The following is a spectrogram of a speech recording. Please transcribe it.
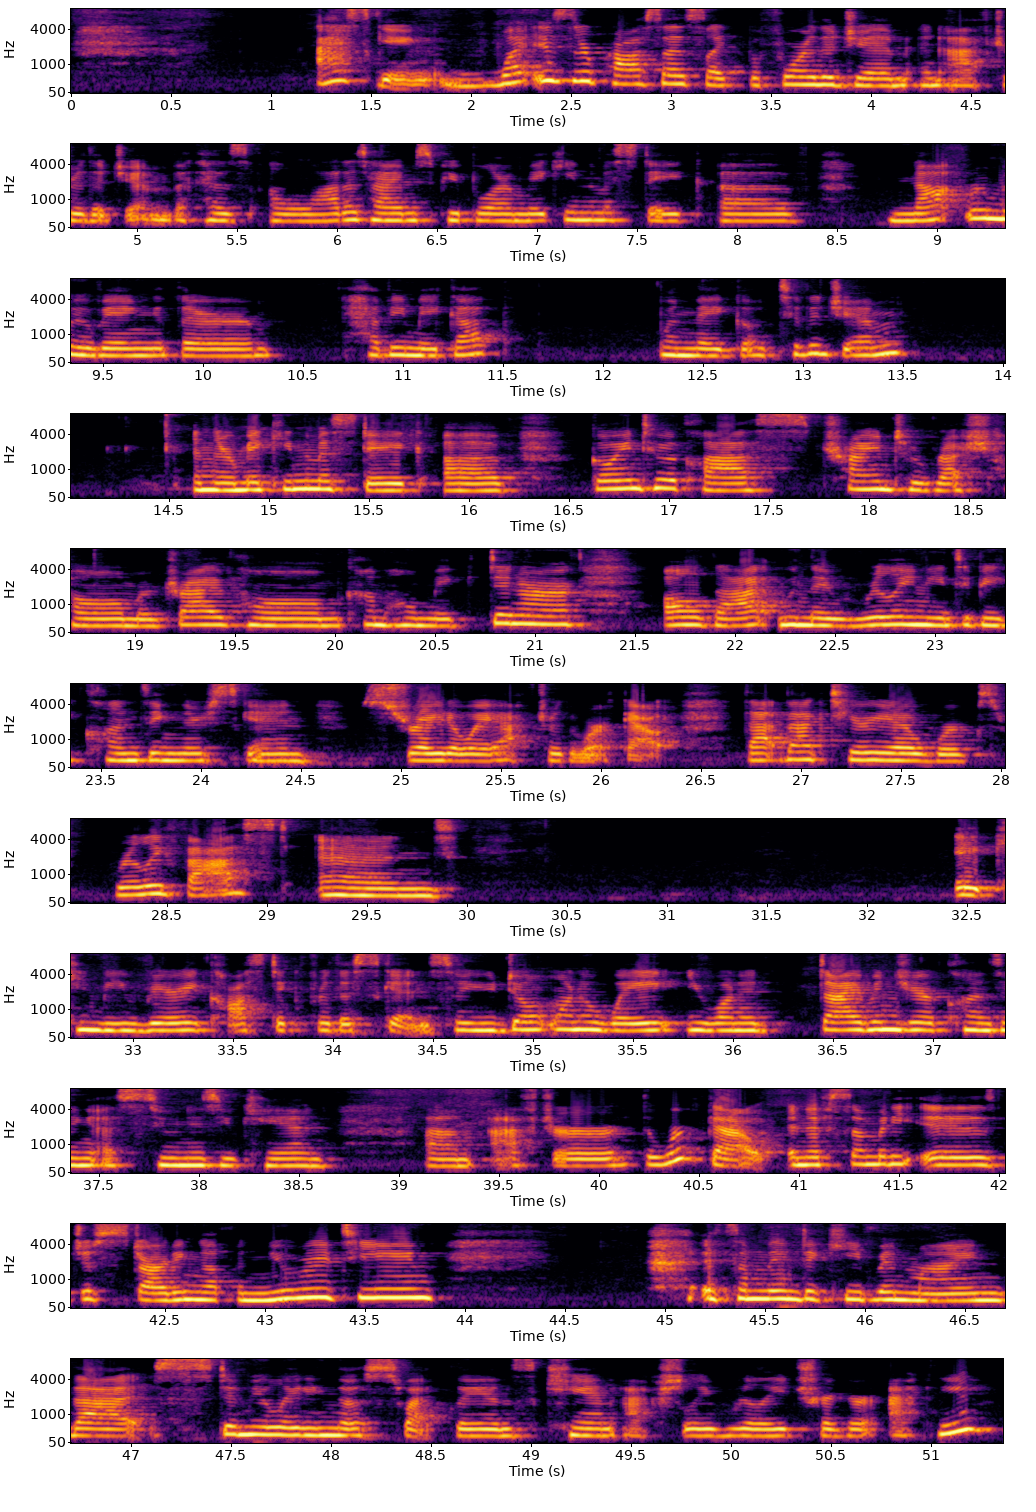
asking what is their process like before the gym and after the gym because a lot of times people are making the mistake of not removing their heavy makeup when they go to the gym and they're making the mistake of going to a class, trying to rush home or drive home, come home, make dinner, all that when they really need to be cleansing their skin straight away after the workout. That bacteria works really fast and it can be very caustic for the skin. So you don't want to wait. You want to dive into your cleansing as soon as you can um, after the workout. And if somebody is just starting up a new routine, it's something to keep in mind that stimulating those sweat glands can actually really trigger acne.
